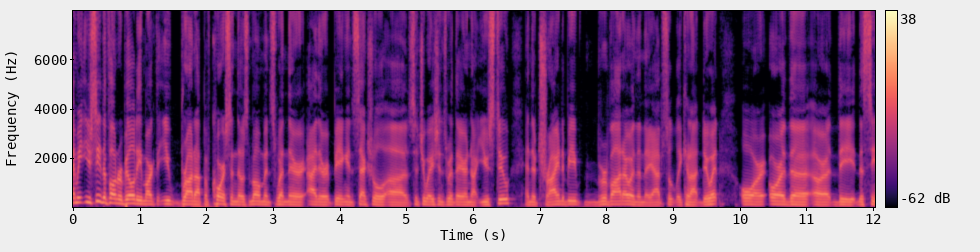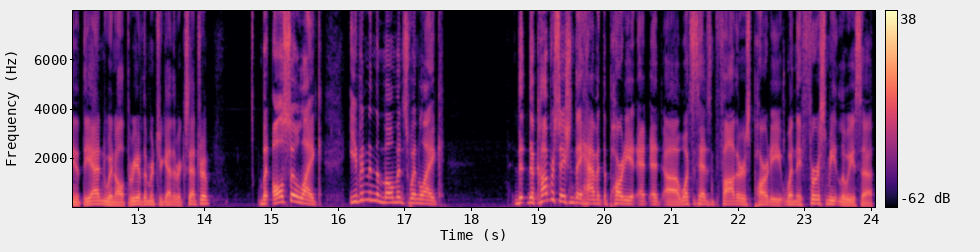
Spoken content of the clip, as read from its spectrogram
I mean, you see the vulnerability, Mark, that you brought up, of course, in those moments when they're either being in sexual uh, situations where they are not used to, and they're trying to be bravado, and then they absolutely cannot do it, or or the or the the scene at the end when all three of them are together, etc. But also, like, even in the moments when like the, the conversation they have at the party at, at, at uh, what's his head's father's party when they first meet Luisa,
